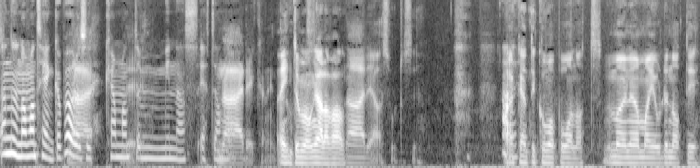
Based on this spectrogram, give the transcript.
Ja, nu när man tänker på det så Nej, kan man det- inte minnas ett enda. Nej det kan inte. Nej, inte många i alla fall. Nej det är svårt att se. Nej. Jag kan inte komma på något. Möjligen om man gjorde något i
